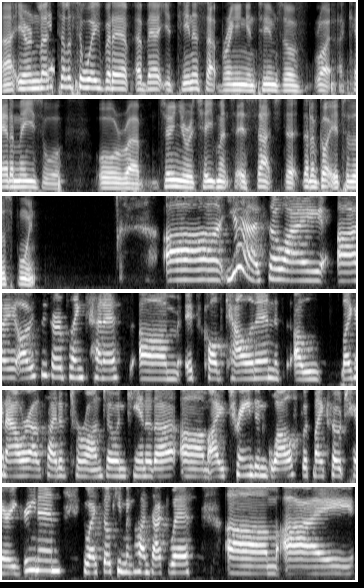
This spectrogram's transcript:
Uh, Erin, yep. tell us a wee bit about your tennis upbringing in terms of like academies or or uh, junior achievements as such that, that have got you to this point? Uh, yeah. So I I obviously started playing tennis. Um, it's called Caledon. It's a, like an hour outside of Toronto in Canada. Um, I trained in Guelph with my coach Harry Greenan, who I still keep in contact with. Um, I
